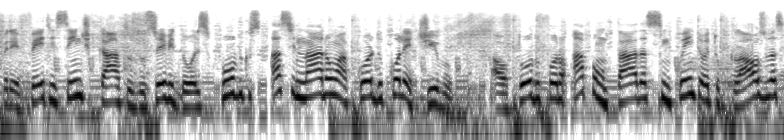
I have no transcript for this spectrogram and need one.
Prefeito e sindicatos dos servidores públicos assinaram um acordo coletivo. Ao todo foram apontadas 58 cláusulas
